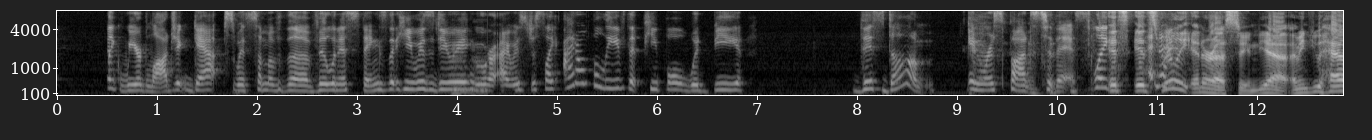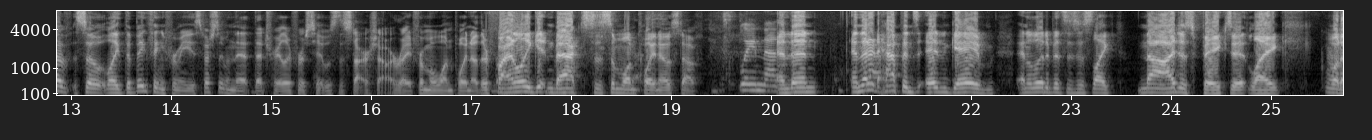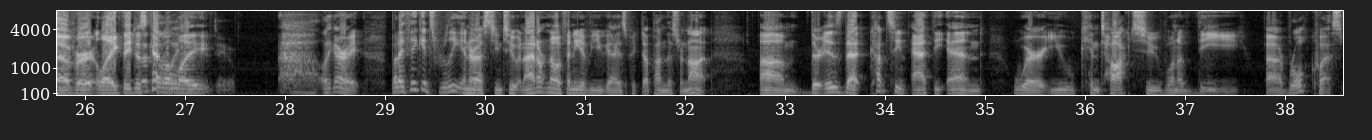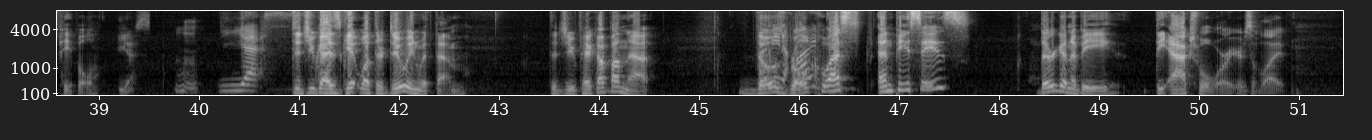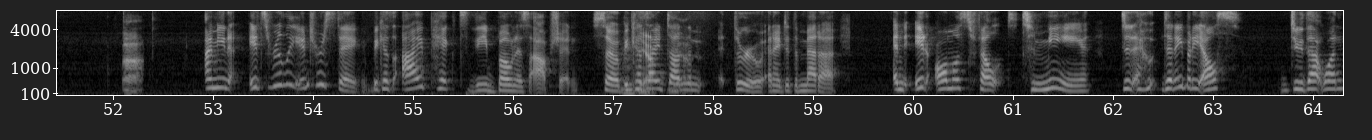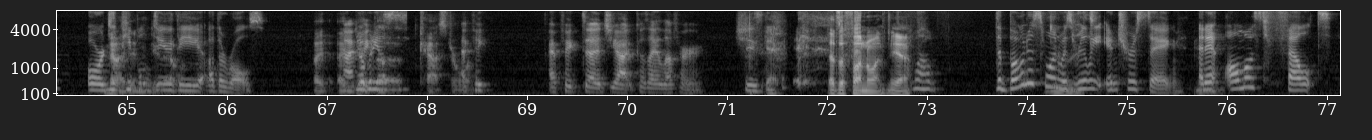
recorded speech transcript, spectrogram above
like weird logic gaps with some of the villainous things that he was doing Mhm. where I was just like, I don't believe that people would be this dumb in response to this. Like it's it's and I- really interesting. Yeah, I mean, you have so like the big thing for me, especially when that that trailer first hit, was the Star Shower, right? From a 1.0, they're finally getting back to some 1.0 stuff, Explain that. and then and then it happens in game, and Elizabeth is just like, nah, I just faked it, like whatever. Like they just kind of all I need like do. like all right but i think it's really interesting too and i don't know if any of you guys picked up on this or not um, there is that cutscene at the end where you can talk to one of the uh, role quest people. Yes. Yes. Did you guys get what they're doing with them? Did you pick up on that? Those mean, role I did- quest NPCs, they're gonna be the actual warriors of light. Ah, I mean, it's really interesting because I picked the bonus option. So because yeah, I'd done yeah. them through and I did the meta, and it almost felt to me. Did did anybody else do that one, or did No, people do do that the other roles? I, I I did picked- Nobody else- caster I one. picked I picked uh, Giat because I love her. She's good. That's a fun one. Yeah. well, the bonus one was really interesting, and Mm. it almost felt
